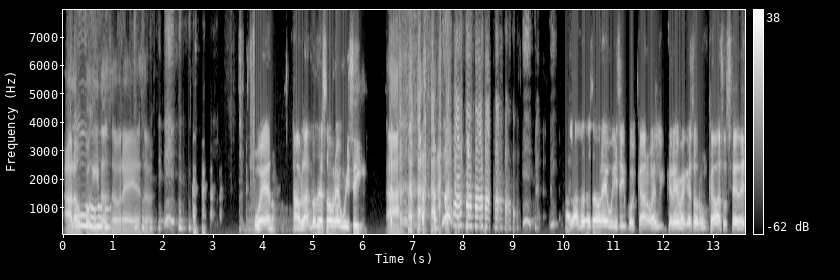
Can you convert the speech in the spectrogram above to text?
Habla un Uh. poquito sobre eso. Bueno, hablando de sobre Wisin, Ah, hablando de sobre Wisin, porque Anuel, créeme que eso nunca va a suceder.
